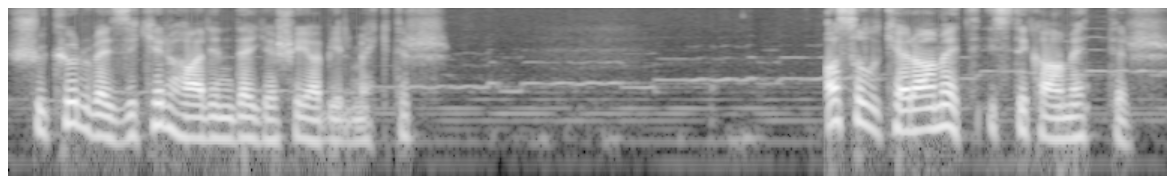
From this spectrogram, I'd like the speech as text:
şükür ve zikir halinde yaşayabilmektir. Asıl keramet istikamettir.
